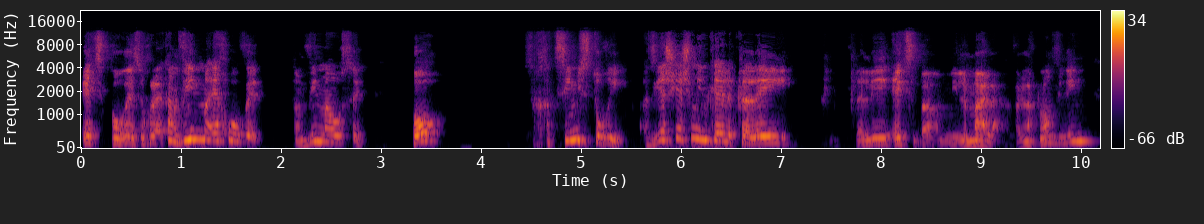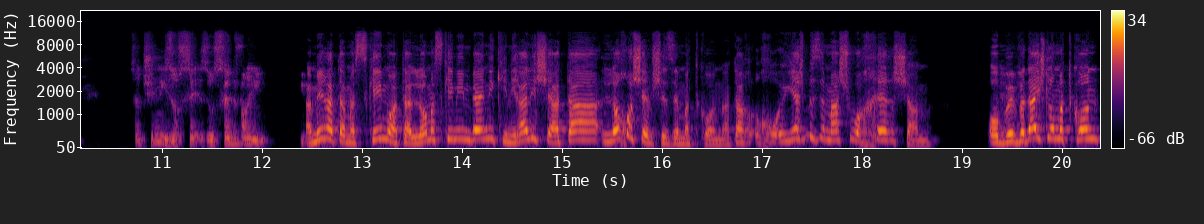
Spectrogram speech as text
עץ פורס וכולי, אתה מבין מה, איך הוא עובד, אתה מבין מה הוא עושה. פה זה חצי מסתורי. אז יש, יש מין כאלה כללי, כללי אצבע מלמעלה, אבל אנחנו לא מבינים, מצד שני, זה עושה, זה עושה דברים. אמיר, אתה מסכים או אתה לא מסכים עם בני? כי נראה לי שאתה לא חושב שזה מתכון. אתה, יש בזה משהו אחר שם. או בוודאי יש לו מתכון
